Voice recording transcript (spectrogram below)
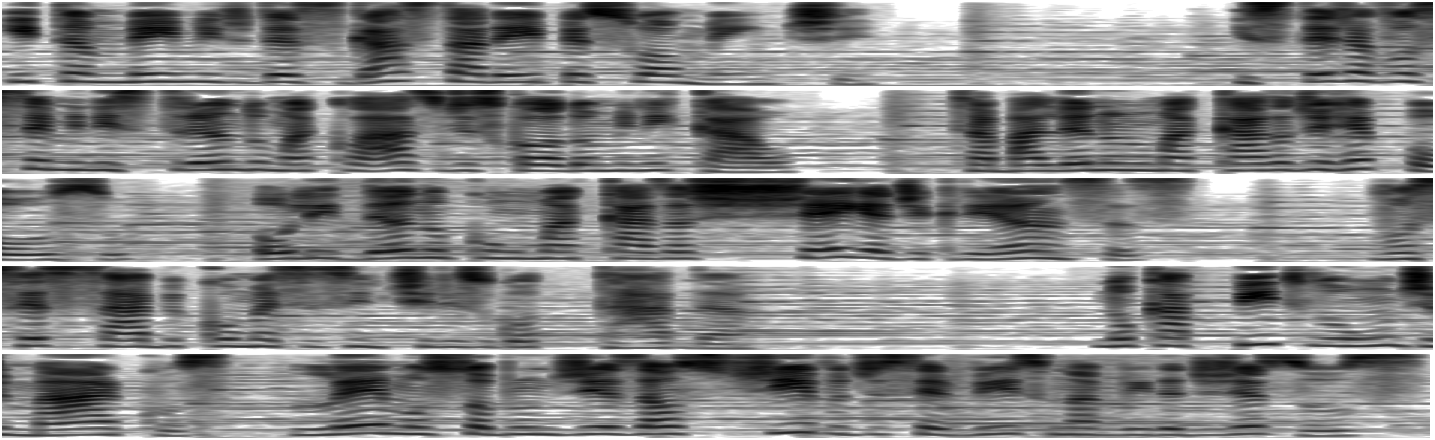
e também me desgastarei pessoalmente. Esteja você ministrando uma classe de escola dominical, trabalhando numa casa de repouso ou lidando com uma casa cheia de crianças, você sabe como é se sentir esgotada. No capítulo 1 de Marcos, lemos sobre um dia exaustivo de serviço na vida de Jesus.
